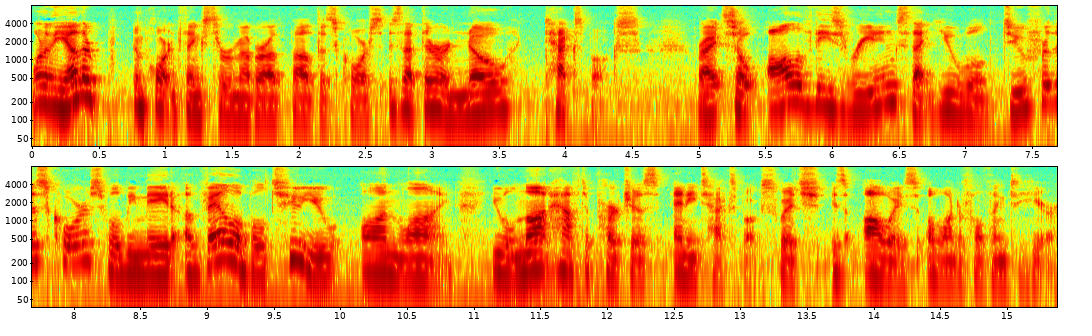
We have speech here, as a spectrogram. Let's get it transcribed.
One of the other important things to remember about this course is that there are no textbooks right? So all of these readings that you will do for this course will be made available to you online. You will not have to purchase any textbooks, which is always a wonderful thing to hear.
